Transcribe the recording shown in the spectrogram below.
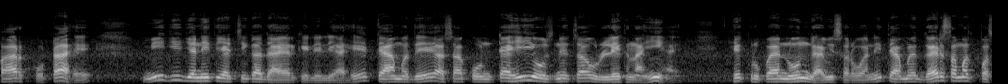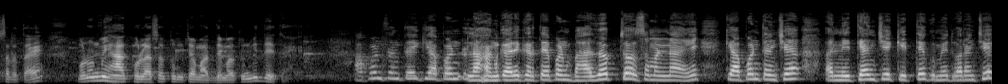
फार खोटं आहे. मी जी जनहित याचिका दायर केलेली आहे त्यामध्ये असा कोणत्याही योजनेचा उल्लेख नाही आहे. हे कृपया नोंद घ्यावी सर्वांनी त्यामुळे गैरसमज पसरत आहे म्हणून मी हा खुलासा तुमच्या माध्यमातून मी देत आहे. आपण सांगताय की आपण लहान कार्यकर्ते आहे पण भाजपचं असं म्हणणं आहे की आपण त्यांच्या नेत्यांचे कित्येक उमेदवारांचे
